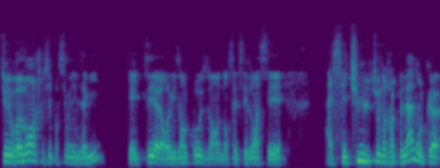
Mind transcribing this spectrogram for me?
C'est une revanche aussi pour Simone Inzaghi, qui a été euh, remise en cause dans, cette saison assez, tumultueuse en championnat. Donc, euh,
